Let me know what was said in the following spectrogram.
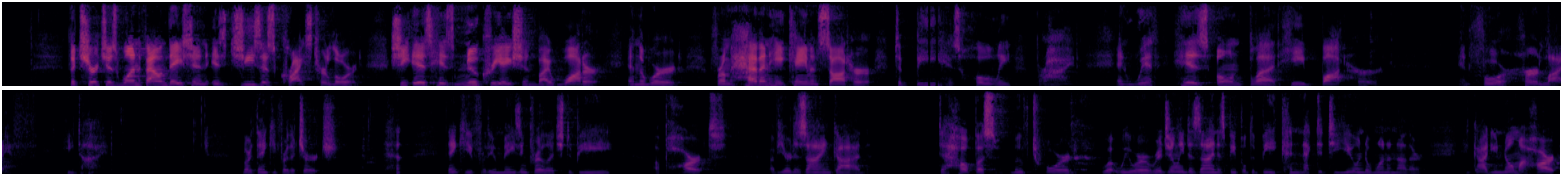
The church's one foundation is Jesus Christ, her Lord. She is his new creation by water and the word. From heaven he came and sought her to be his holy bride. And with his own blood he bought her. And for her life he died. Lord, thank you for the church. thank you for the amazing privilege to be a part of your design, God, to help us move toward what we were originally designed as people to be, connected to you and to one another. And God, you know my heart.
